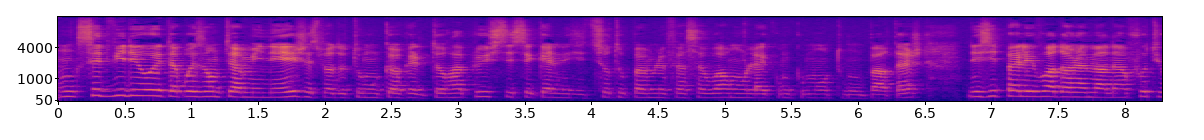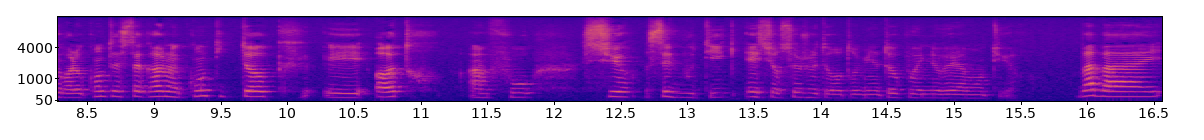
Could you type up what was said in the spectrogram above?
Donc cette vidéo est à présent terminée, j'espère de tout mon cœur qu'elle t'aura plu, si c'est le cas n'hésite surtout pas à me le faire savoir, on like, on commente ou on partage. N'hésite pas à aller voir dans la barre d'infos, tu auras le compte Instagram, le compte TikTok et autres infos sur cette boutique. Et sur ce, je te retrouve bientôt pour une nouvelle aventure. Bye bye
